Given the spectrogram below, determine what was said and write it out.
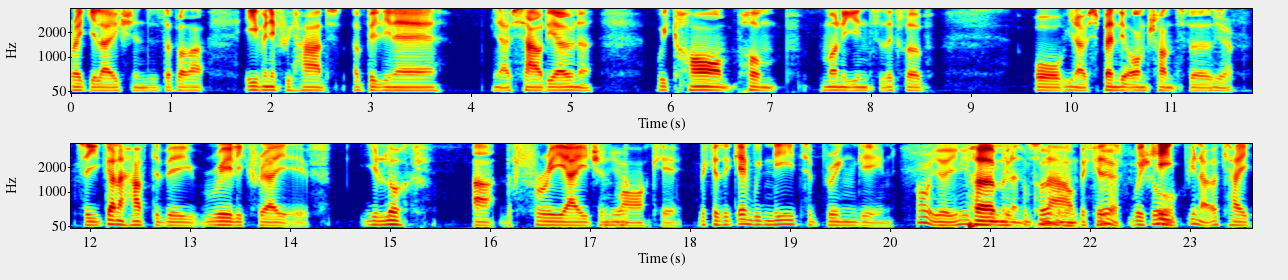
regulations and stuff like that, even if we had a billionaire, you know, Saudi owner, we can't pump money into the club or you know spend it on transfers. Yeah. So you're gonna have to be really creative you look at the free agent Yeah. market because again we need to bring in Oh yeah, you need in permanence now because Yeah, we sure. keep you know okay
